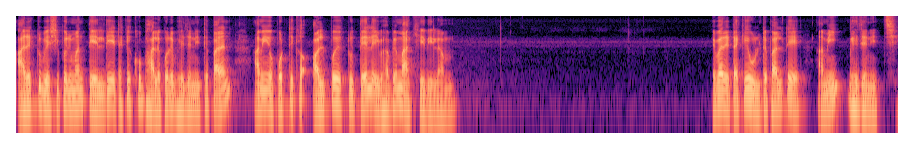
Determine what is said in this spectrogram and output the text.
আর একটু বেশি পরিমাণ তেল দিয়ে এটাকে খুব ভালো করে ভেজে নিতে পারেন। আমি ওপর থেকে অল্প একটু তেল এইভাবে মাখিয়ে দিলাম। এবার এটাকে উল্টে পাল্টে আমি ভেজে নিচ্ছি।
